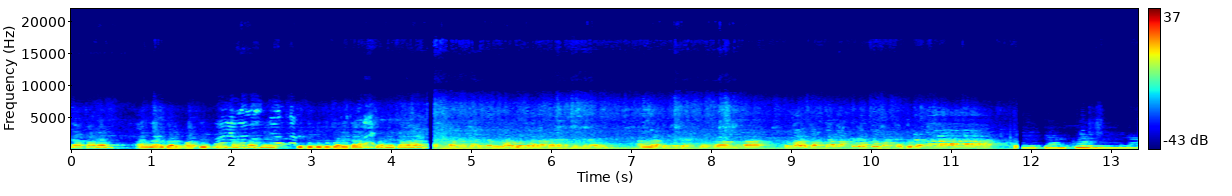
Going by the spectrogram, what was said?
যা পারেন আল্লাহর ঘর মসজিদ নির্মাণ কাজে কিছু কিছু করে দান করে দান। আল্লাহ তুমি আল্লাহ তোমার বন্ধা বান্ধবরা তোমাকে ভুলে না। জান করি না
